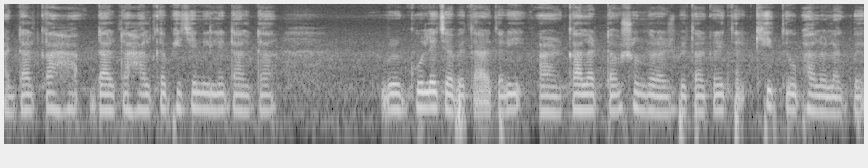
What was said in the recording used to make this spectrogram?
আর ডালটা ডালটা হালকা ভেজে নিলে ডালটা গলে যাবে তাড়াতাড়ি আর কালারটাও সুন্দর আসবে, তরকারি তার খেতেও ভালো লাগবে।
